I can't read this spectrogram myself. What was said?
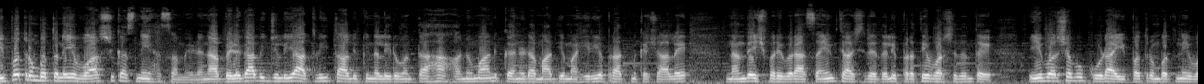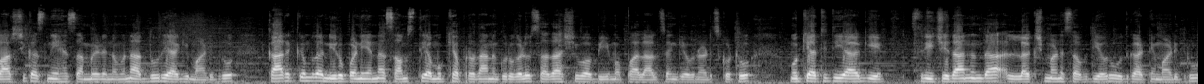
ಇಪ್ಪತ್ತೊಂಬತ್ತನೇ ವಾರ್ಷಿಕ ಸ್ನೇಹ ಸಮ್ಮೇಳನ. ಬೆಳಗಾವಿ ಜಿಲ್ಲೆಯ ಅಥಣಿ ತಾಲೂಕಿನಲ್ಲಿರುವಂತಹ ಹನುಮಾನ್ ಕನ್ನಡ ಮಾಧ್ಯಮ ಹಿರಿಯ ಪ್ರಾಥಮಿಕ ಶಾಲೆ ನಂದೇಶ್ವರ್ ಇವರ ಸಂಯುಕ್ತ ಆಶ್ರಯದಲ್ಲಿ ಪ್ರತಿ ವರ್ಷದಂತೆ ಈ ವರ್ಷವೂ ಕೂಡ ಇಪ್ಪತ್ತೊಂಬತ್ತನೇ ವಾರ್ಷಿಕ ಸ್ನೇಹ ಸಮ್ಮೇಳನವನ್ನು ಅದ್ದೂರಿಯಾಗಿ ಮಾಡಿದ್ರು. ಕಾರ್ಯಕ್ರಮದ ನಿರೂಪಣೆಯನ್ನ ಸಂಸ್ಥೆಯ ಮುಖ್ಯ ಪ್ರಧಾನ ಗುರುಗಳು ಸದಾಶಿವ ಭೀಮಪ್ಪ ಲಾಲ್ಸಂಗಿ ಅವರು ನಡೆಸಿಕೊಟ್ರು. ಮುಖ್ಯ ಅತಿಥಿಯಾಗಿ ಶ್ರೀ ಚಿದಾನಂದ ಲಕ್ಷ್ಮಣ ಸವದಿಯವರು ಉದ್ಘಾಟನೆ ಮಾಡಿದ್ರು.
